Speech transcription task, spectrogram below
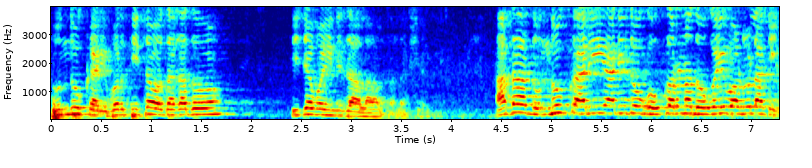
तुंदुकारी बरं तिचा होता का तो? तिच्या बहिणीचा आला होता लक्षात आता धुंदुककारी आणि तो गोकर्ण दोघंही वाढू लागले.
